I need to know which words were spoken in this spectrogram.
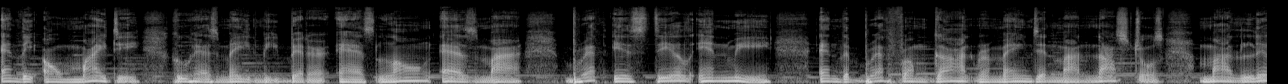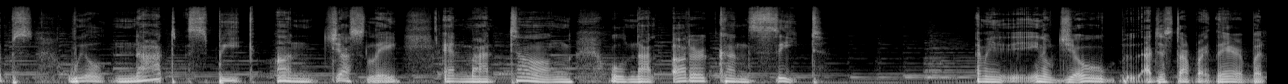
and the Almighty who has made me bitter, as long as my breath is still in me, and the breath from God remains in my nostrils, my lips will not speak unjustly, and my tongue will not utter conceit. I mean, you know, Job, I just stopped right there, but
